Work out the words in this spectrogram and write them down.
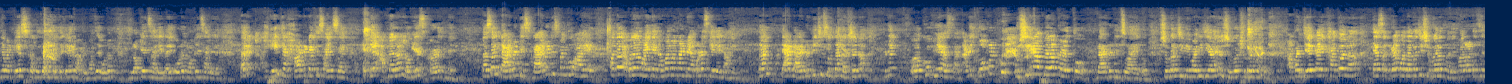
जेव्हा टेस्ट करतो तेव्हा कळतं की बापरे माझं एवढं ब्लॉकेज झालेलं आहे एवढं ब्लॉकेज झालेलं आहे. तर हे जे हार्ट अटॅकचे सायन्स आहेत ते आपल्याला लगेच कळत नाही. तसं डायबिटीस डायबिटीस पण जो आहे. आता आपल्याला माहिती आहे नंबर वन कंट्री आपणच केलेला आहे. तर त्या डायबिटीसची सुद्धा लक्षणं म्हणजे खूप हे असतात. आणि तो पण खूप उशिरा आपल्याला कळतो. डायबिटीस जो आहे तो. शुगरची बिमारी जी आहे ना शुगर शुगर आपण जे काही खातो ना त्या सगळ्या पदार्थाची शुगरच बनते मला वाटतं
